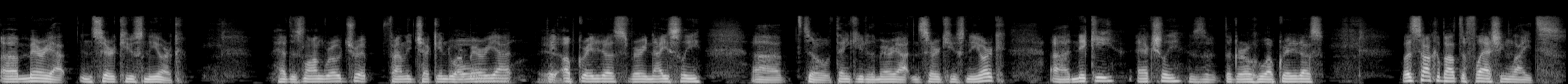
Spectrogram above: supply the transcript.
uh, Marriott in Syracuse, New York. Had this long road trip. Finally check into our Marriott. They upgraded us very nicely. Uh, so thank you to the Marriott in Syracuse, New York. Uh, Nikki actually is the, the girl who upgraded us. Let's talk about the flashing lights.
